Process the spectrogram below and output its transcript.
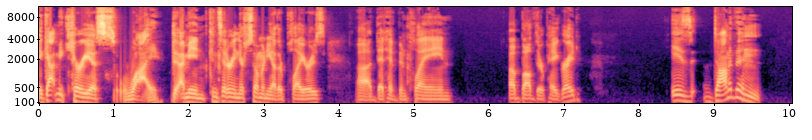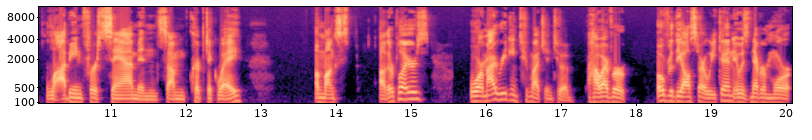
it got me curious why. I mean, considering there's so many other players uh, that have been playing above their pay grade, is Donovan lobbying for Sam in some cryptic way amongst other players, or am I reading too much into it? However, over the All Star weekend, it was never more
